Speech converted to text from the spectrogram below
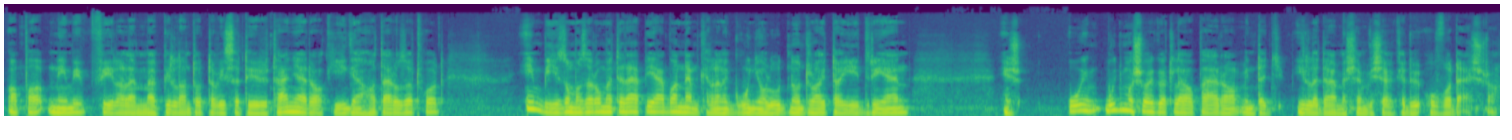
Apa némi félelemmel pillantott a visszatérő tányára, aki igen határozott volt. Én bízom az aromaterápiában, nem kellene gúnyolódnod rajta, Adrian. És úgy, úgy mosolygott le apára, mint egy illedelmesen viselkedő óvodásra.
